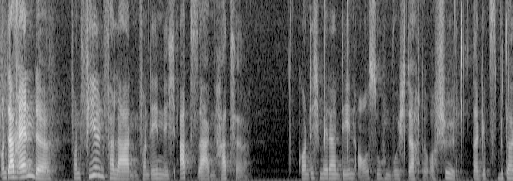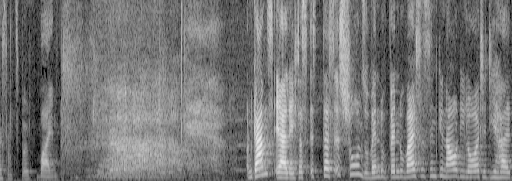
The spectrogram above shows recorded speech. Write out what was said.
Und am Ende von vielen Verlagen, von denen ich Absagen hatte, konnte ich mir dann den aussuchen, wo ich dachte, oh schön, da gibt es mittags um zwölf Wein. Und ganz ehrlich, das ist, das ist schon so, wenn du, wenn du weißt, es sind genau die Leute, die halt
